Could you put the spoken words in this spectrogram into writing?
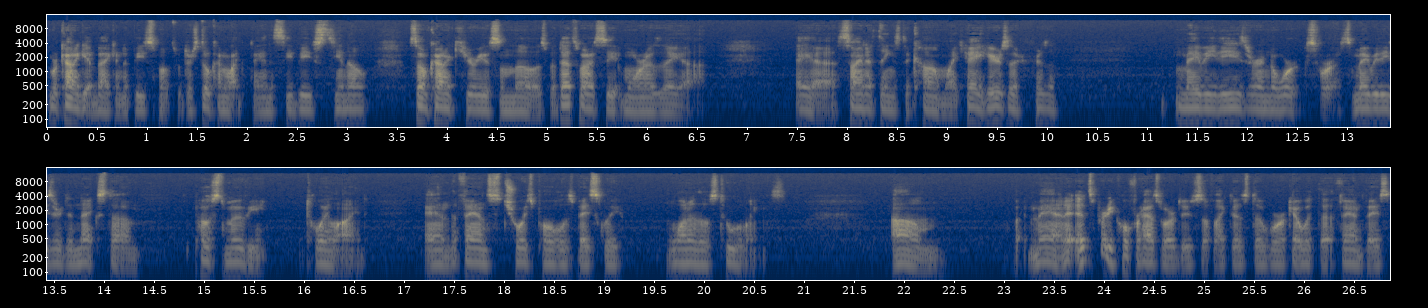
we're kind of getting back into beast modes, but they're still kind of like fantasy beasts, you know? So I'm kind of curious on those, but that's why I see it more as a, uh, a uh, sign of things to come. Like, hey, here's a, here's a, maybe these are in the works for us. Maybe these are the next um, post-movie toy line and the fans choice poll is basically one of those toolings. Um, but man it's pretty cool for Hasbro to do stuff like this to work out with the fan base.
